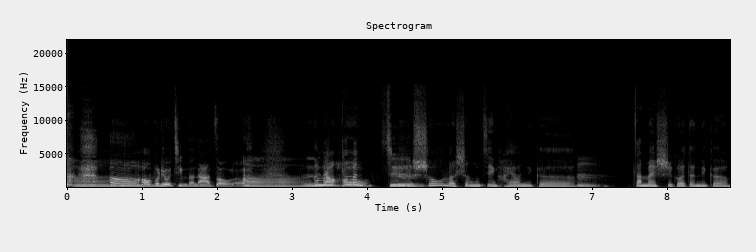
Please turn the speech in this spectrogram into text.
嗯，毫不留情的拿走了。那么他们只收了圣经，还有那个嗯赞美诗歌的那个。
